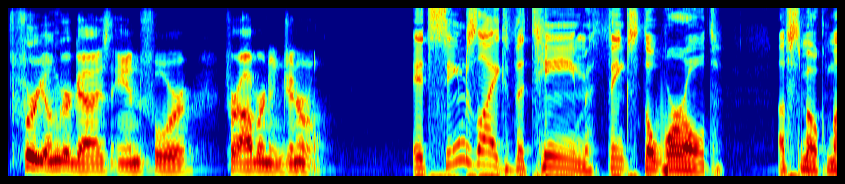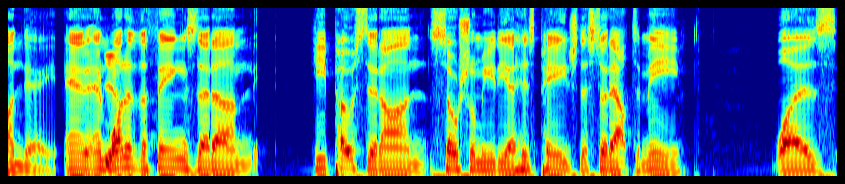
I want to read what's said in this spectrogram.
for younger guys and for for Auburn in general. It seems like the team thinks the world of Smoke Monday, and and yeah. one of the things that um he posted on social media, his page that stood out to me was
